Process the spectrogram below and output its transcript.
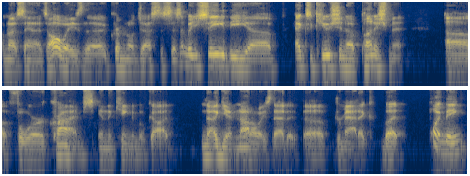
I'm not saying that's always the criminal justice system, but you see the uh, execution of punishment uh, for crimes in the kingdom of God. Now, again, not always that uh, dramatic, but Point being,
